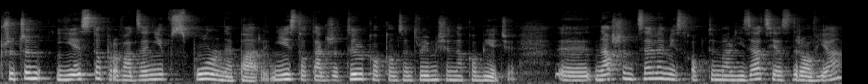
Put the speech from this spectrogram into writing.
Przy czym jest to prowadzenie wspólne pary. Nie jest to tak, że tylko koncentrujemy się na kobiecie. E, Naszym celem jest optymalizacja zdrowia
